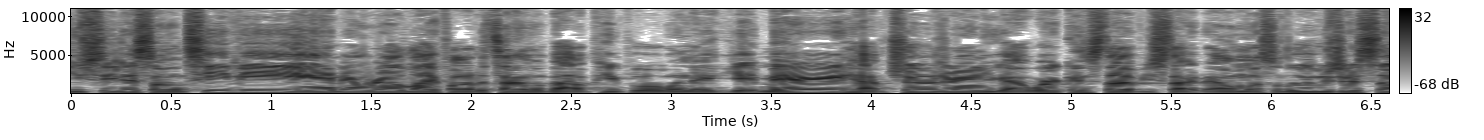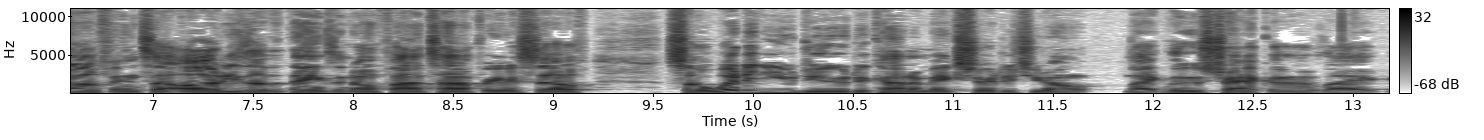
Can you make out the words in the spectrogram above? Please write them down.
you see this on TV and in real life all the time about people when they get married, have children, you got work and stuff, you start to almost lose yourself into all these other things and don't find time for yourself. So what do you do to kind of make sure that you don't like lose track of like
